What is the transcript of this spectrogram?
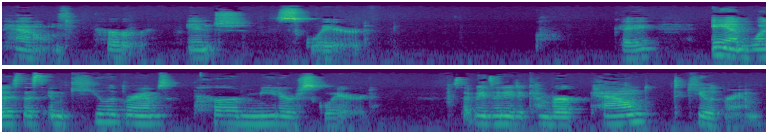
pound per inch squared. Okay, and what is this in kilograms per meter squared? So that means I need to convert pound to kilogram.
